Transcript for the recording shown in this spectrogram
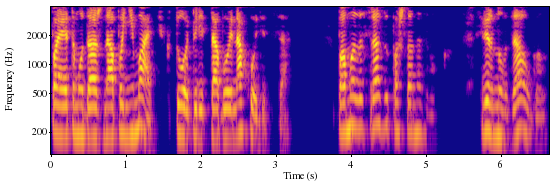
поэтому должна понимать, кто перед тобой находится». Памела сразу пошла на звук. Свернув за угол,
